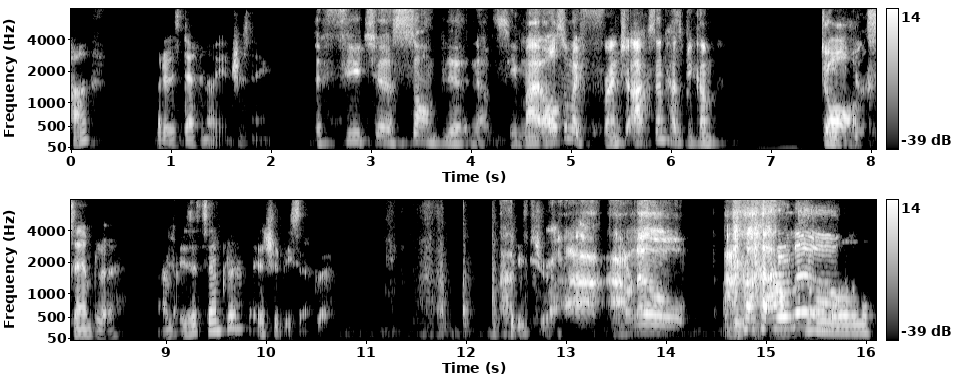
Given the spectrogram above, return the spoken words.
tough but it was definitely interesting The future sampler. No, see, my also my French accent has become dog. sampler um, is it sampler it should be sampler pretty sure. I, I don't know. I don't know.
